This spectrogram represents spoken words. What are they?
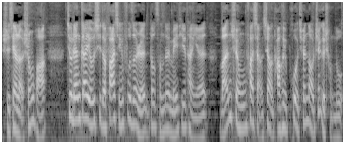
实现了升华。就连该游戏的发行负责人都曾对媒体坦言，完全无法想象它会破圈到这个程度。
